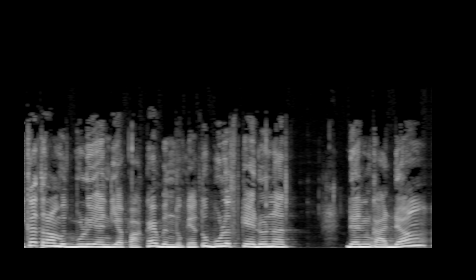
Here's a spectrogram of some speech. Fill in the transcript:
ikat rambut bulu yang dia pakai bentuknya tuh bulat kayak donat. Dan kadang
